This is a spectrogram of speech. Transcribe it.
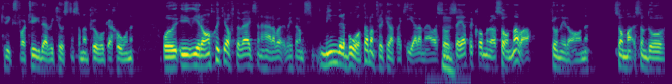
krigsfartyg där vid kusten som en provokation. Och Iran skickar ofta iväg såna här vad heter de, mindre båtar de försöker attackera med. Så mm. säg att det kommer några sådana va, från Iran som, som, då,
